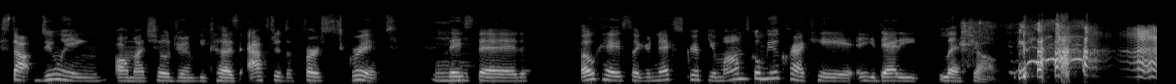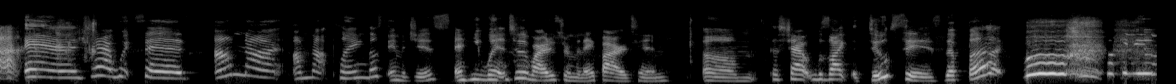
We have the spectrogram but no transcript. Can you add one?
stopped doing All My Children because after the first script, they Mhm. said, "Okay, so your next script, your mom's gonna be a crackhead, and your daddy left y'all." And Chadwick says, "I'm not, I'm not playing those images." And he went into the writers' room and they fired him. Um, because Chad was like, "Deuces, the fuck." fucking you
